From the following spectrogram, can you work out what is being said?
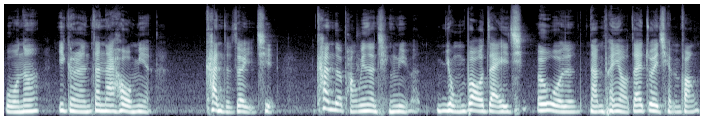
我呢，一个人站在后面看着这一切，看着旁边的情侣们拥抱在一起，而我的男朋友在最前方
